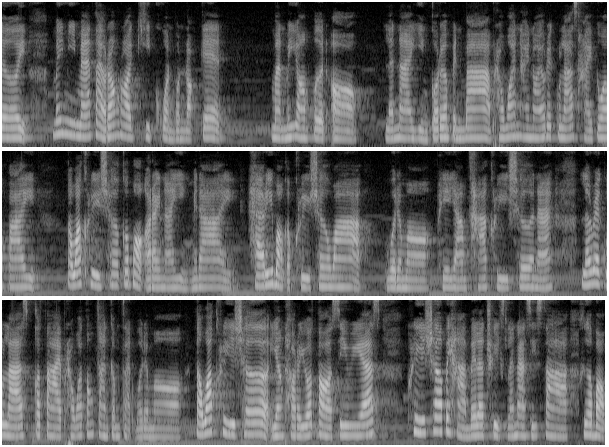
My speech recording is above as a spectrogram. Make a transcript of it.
เลย ไม่มีแม้แต่ร่องรอยขีดข่วนบนล็อกเก็ต มันไม่ยอมเปิดออก และนายหญิงก็เริ่มเป็นบ้า เพราะว่านายน้อยเรกูลัสหายตัวไป แต่ว่าครีเชอร์ก็บอกอะไรนายหญิงไม่ได้ แฮร์รี่บอกกับครีเชอร์ว่าวอร์ดมอร์พยายามฆ่าครีเชอร์นะ และเรกูลัสก็ตายเพราะว่าต้องการกำจัดวอร์ดมอร์แต่ว่าครีเชอร์ยังทรยศต่อซีเรียสครีเชอร์ไปหาเบลลาทริกซ์และนาซิซาเพื่อบอก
